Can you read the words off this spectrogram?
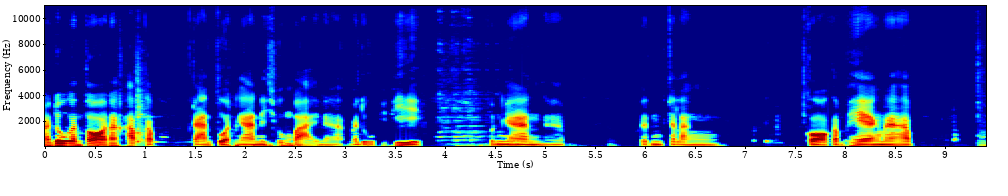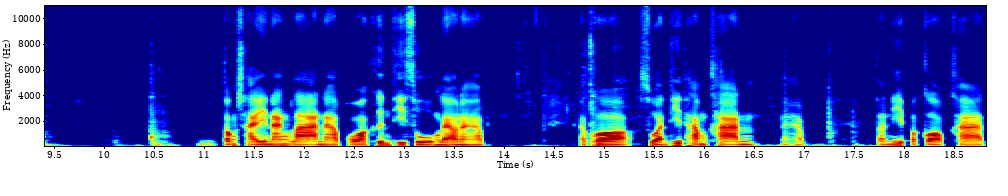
มาดูกันต่อนะครับกับการตรวจงานในช่วงบ่ายนะครับมาดูพี่ๆคนงานนะครับเป็นกำลังก่อกำแพงนะครับ ต้องใช้นั่งร้านนะครับ เพราะว่าขึ้นที่สูงแล้วนะครับ แล้วก็ส่วนที่ทำคานนะครับ ตอนนี้ประกอบคาน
